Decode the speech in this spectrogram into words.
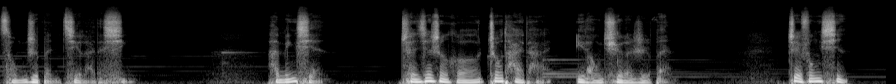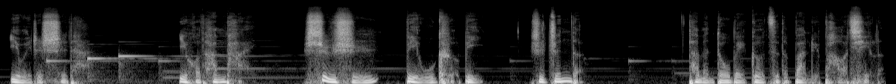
从日本寄来的信。很明显，陈先生和周太太一同去了日本。这封信意味着试探，亦或摊牌。事实避无可避，是真的。他们都被各自的伴侣抛弃了。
